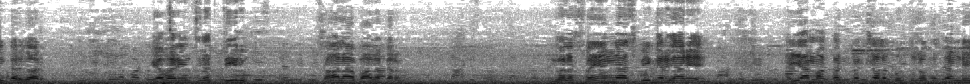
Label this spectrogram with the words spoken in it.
స్పీకర్ గారు వ్యవహరించిన తీరు చాలా బాధాకరం. ఇవాళ స్వయంగా స్పీకర్ గారే అయ్యా మా ప్రతిపక్షాల గొంతు నొక్కకండి.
